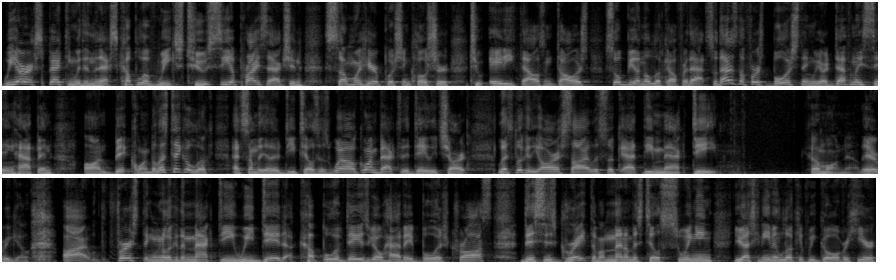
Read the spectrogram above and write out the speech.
we are expecting within the next couple of weeks to see a price action somewhere here pushing closer to $80,000. So be on the lookout for that. So that is the first bullish thing we are definitely seeing happen on Bitcoin. But let's take a look at some of the other details as well. Going back to the daily chart, let's look at the RSI, let's look at the MACD. Come on now. There we go. All right. Well, the first thing we're going to look at the MACD. We did a couple of days ago have a bullish cross. This is great. The momentum is still swinging. You guys can even look if we go over here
